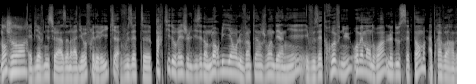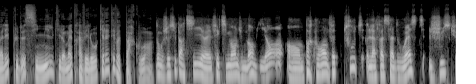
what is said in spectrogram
Bonjour. Et bienvenue sur Airzone Radio, Frédéric. Vous êtes euh, parti d'Auray, je le disais, dans le Morbihan le 21 juin dernier et vous êtes revenu au même endroit le 12 septembre après avoir avalé plus de 6000 km à vélo. Quel a été votre parcours? Donc je suis parti euh, effectivement du Morbihan en parcourant en fait toute la façade ouest jusque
